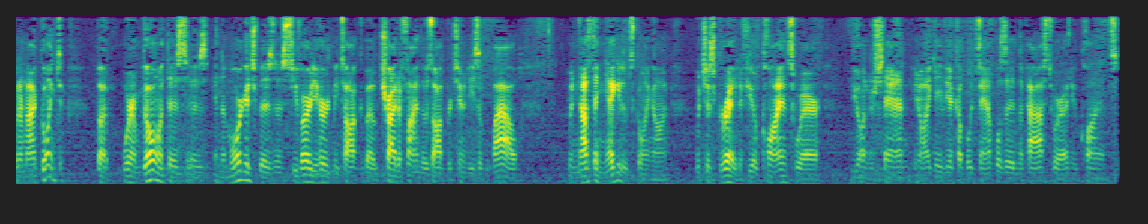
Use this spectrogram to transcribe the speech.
but I'm not going to. But where I'm going with this is in the mortgage business, you've already heard me talk about try to find those opportunities of wow when nothing negative is going on, which is great. If you have clients where you understand, you know, I gave you a couple examples in the past where I knew clients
